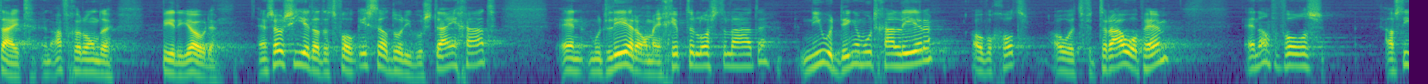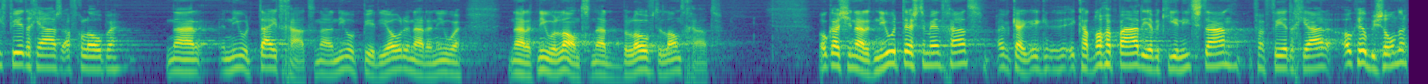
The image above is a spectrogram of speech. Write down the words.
tijd, een afgeronde periode. En zo zie je dat het volk Israël door die woestijn gaat en moet leren om Egypte los te laten, nieuwe dingen moet gaan leren over God, over het vertrouwen op Hem. En dan vervolgens, als die 40 jaar is afgelopen, naar een nieuwe tijd gaat, naar een nieuwe periode, naar, een nieuwe, naar het nieuwe land, naar het beloofde land gaat. Ook als je naar het Nieuwe Testament gaat. Even kijken, ik, ik, had nog een paar, die heb ik hier niet staan, van 40 jaar. Ook heel bijzonder.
